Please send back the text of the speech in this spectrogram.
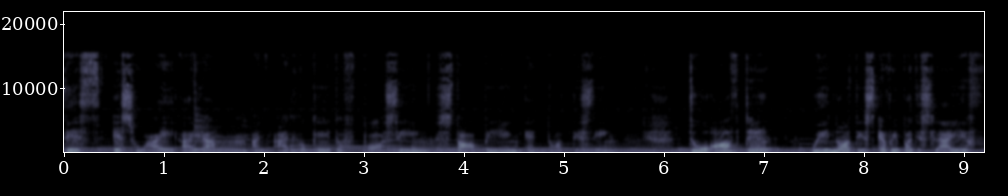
This is why I am an advocate of pausing, stopping, and noticing. Too often, we notice everybody's life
